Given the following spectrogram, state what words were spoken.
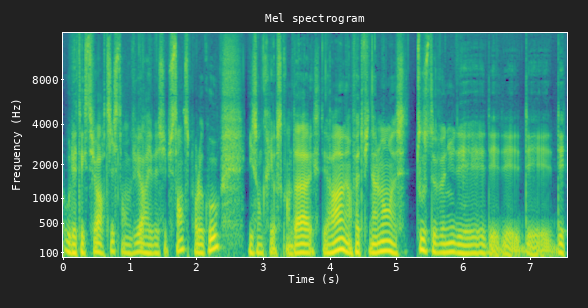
où les texture artistes ont vu arriver Substance pour le coup. Ils ont crié au scandale, etc. Mais en fait, finalement, c'est tous devenus des, des, des,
